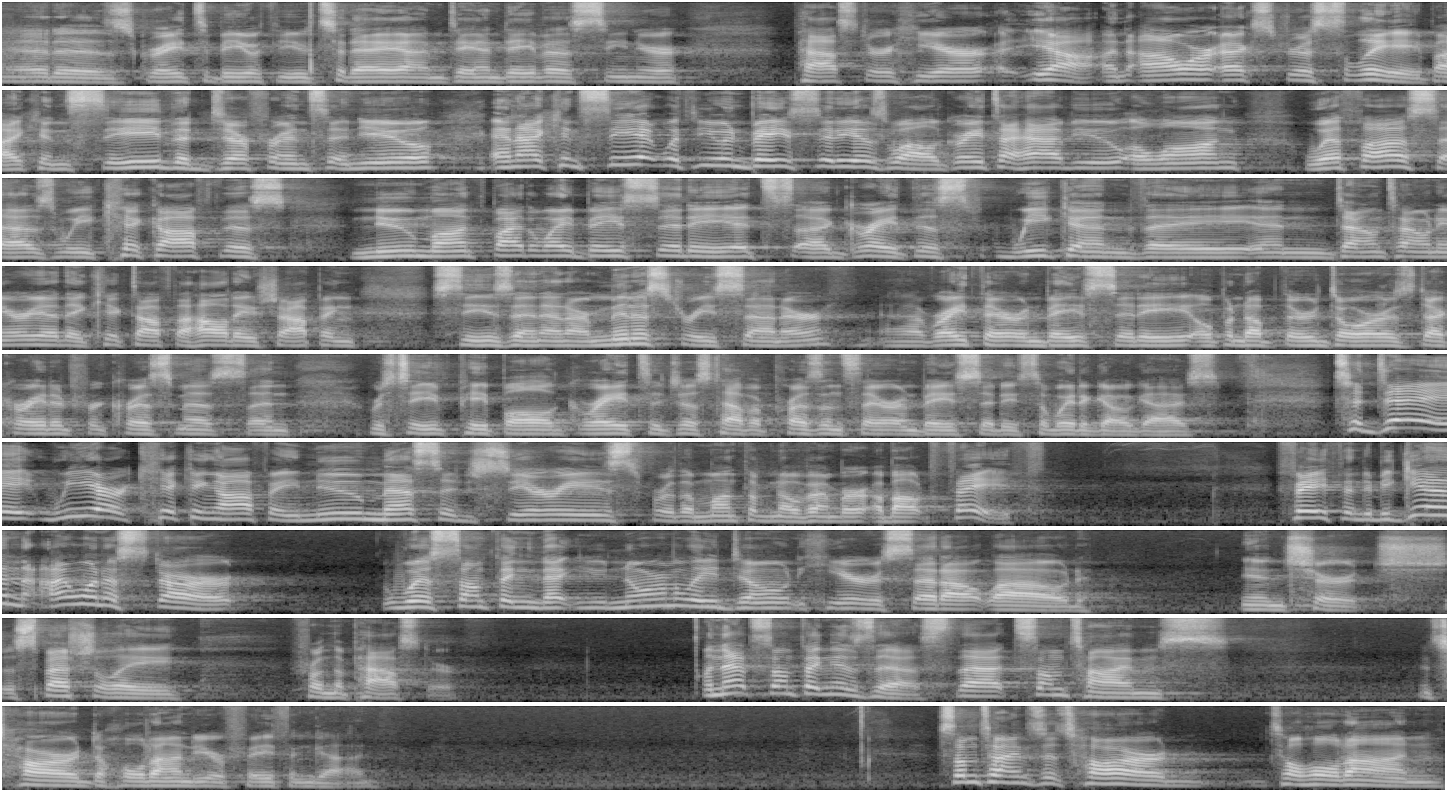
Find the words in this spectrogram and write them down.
It is great to be with you today. I'm Dan Davis, senior pastor here. Yeah, an hour extra sleep. I can see the difference in you, and I can see it with you in Bay City as well. Great to have you along with us as we kick off this new month. By the way, Bay City, it's uh, great. This weekend, they in downtown area, they kicked off the holiday shopping season, and our ministry center uh, right there in Bay City, opened up their doors, decorated for Christmas, and received people. Great to just have a presence there in Bay City. So, way to go, guys. Today, we are kicking off a new message series for the month of November about faith. Faith, and to begin, I want to start with something that you normally don't hear said out loud in church, especially from the pastor. And that something is this that sometimes it's hard to hold on to your faith in God. Sometimes it's hard to hold on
